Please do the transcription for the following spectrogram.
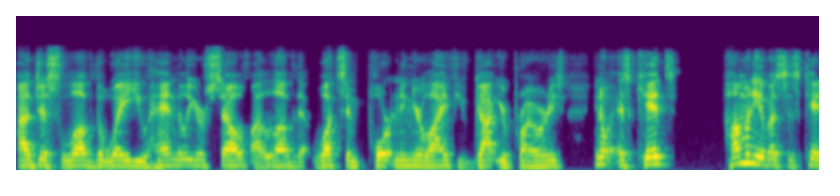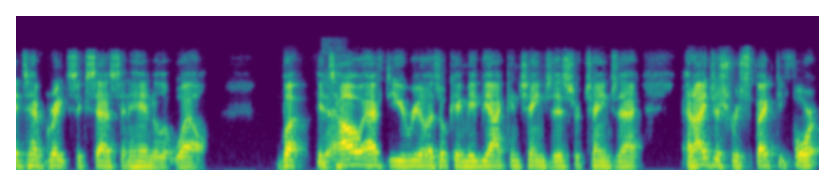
I just love the way you handle yourself. I love that what's important in your life. You've got your priorities. You know, as kids, how many of us as kids have great success and handle it well? But it's yeah. how after you realize, okay, maybe I can change this or change that and I just respect you for it.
